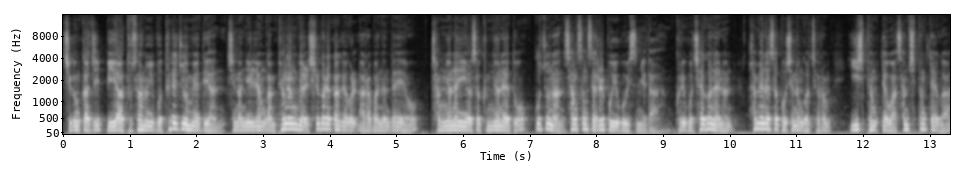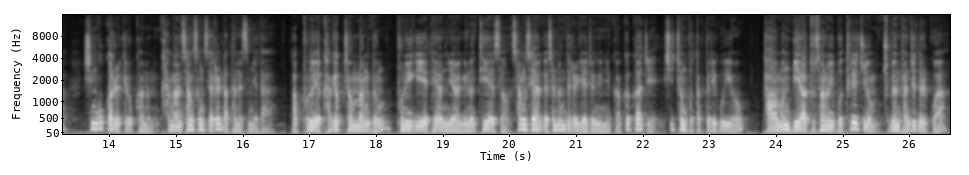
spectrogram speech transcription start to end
지금까지 비아 두산의부 트레지움에 대한 지난 1년간 평형별 실거래 가격을 알아봤는데요. 작년에 이어서 금년에도 꾸준한 상승세를 보이고 있습니다. 그리고 최근에는 화면에서 보시는 것처럼 20평대와 30평대가 신고가를 기록하는 강한 상승세를 나타냈습니다. 앞으로의 가격 전망 등 분위기에 대한 이야기는 뒤에서 상세하게 설명드릴 예정이니까 끝까지 시청 부탁드리고요. 다음은 미아 두산의부 트레지움 주변 단지들과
